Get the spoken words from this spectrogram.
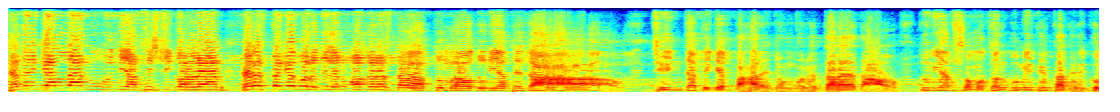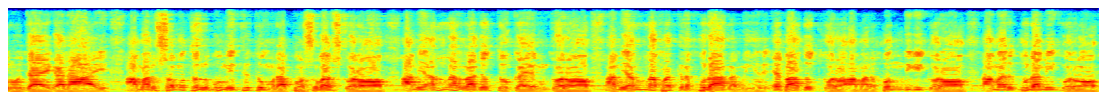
যাদেরকে আল্লাহ নূহ দিয়া সৃষ্টি করলেন। ফেরেশতাকে বলে দিলেন, ও ফেরেশতারা, তোমরাও দুনিয়াতে যাও। জিন জাতিকে পাহাড়ে, জঙ্গলে তারায় দাও। দুনিয়ার সমতল ভূমিতে তাদের কোনো জায়গা নাই। আমার সমতল ভূমিতে তোমরা বসবাস করো। আমি আল্লাহর রাজত্ব কায়েম করো। আমি আল্লাহ পাক রব্বুল আলামিনের ইবাদত করো। আমার বন্দিগি করো। আমার গুলামি করো।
